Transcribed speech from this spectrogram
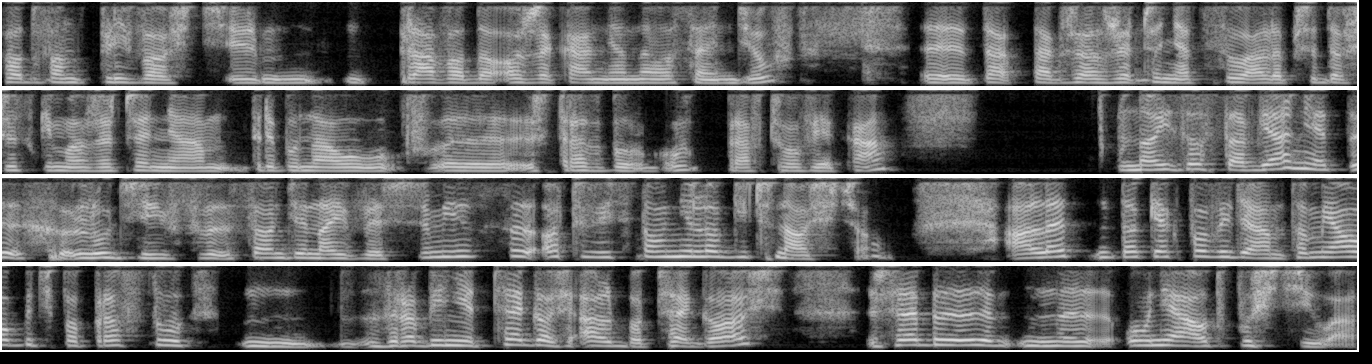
pod wątpliwość prawo do orzekania neosędziów, y, także orzeczenia CU, ale przede wszystkim orzeczenia Trybunału w y, Strasburgu Praw Człowieka. No i zostawianie tych ludzi w Sądzie Najwyższym jest oczywistą nielogicznością. Ale tak jak powiedziałam, to miało być po prostu mm, zrobienie czegoś albo czegoś, żeby mm, Unia odpuściła,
